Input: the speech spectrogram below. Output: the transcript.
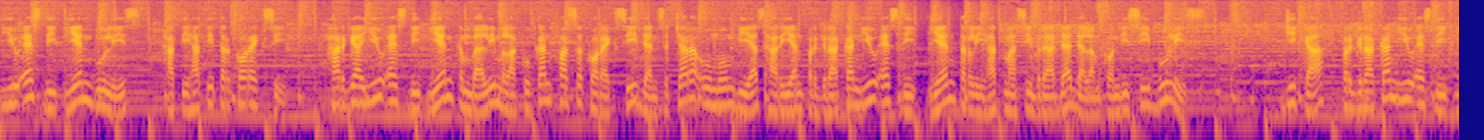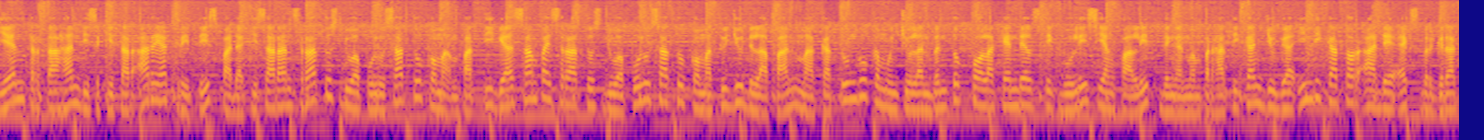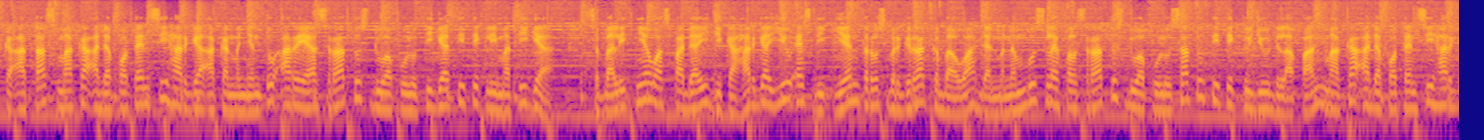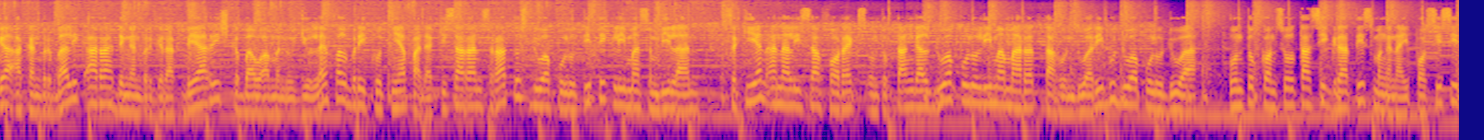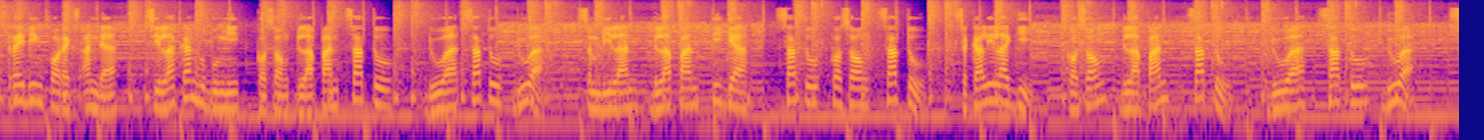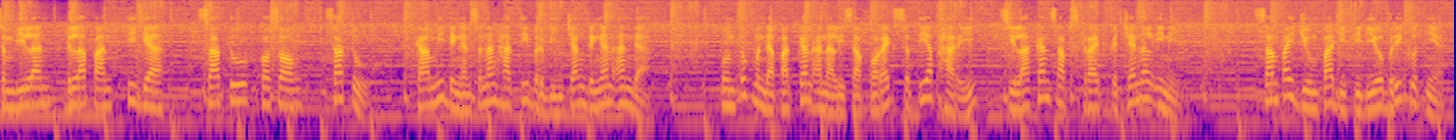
USD Yen bullish, hati-hati terkoreksi. Harga USD Yen kembali melakukan fase koreksi dan secara umum bias harian pergerakan USD Yen terlihat masih berada dalam kondisi bullish. Jika pergerakan USD Yen tertahan di sekitar area kritis pada kisaran 121,43 sampai 121,78 maka tunggu kemunculan bentuk pola candlestick bullish yang valid dengan memperhatikan juga indikator ADX bergerak ke atas maka ada potensi harga akan menyentuh area 123.53 Sebaliknya waspadai jika harga USD Yen terus bergerak ke bawah dan menembus level 121.78 maka ada potensi harga akan berbalik arah dengan bergerak bearish ke bawah menuju level berikutnya pada kisaran 120.59. Sekian analisa forex untuk tanggal 25 Maret tahun 2022. Untuk konsultasi gratis mengenai posisi trading forex Anda, silakan hubungi 081212 983 101. Sekali lagi, 081 212 983 101. Kami dengan senang hati berbincang dengan Anda. Untuk mendapatkan analisa forex setiap hari, silakan subscribe ke channel ini. Sampai jumpa di video berikutnya.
